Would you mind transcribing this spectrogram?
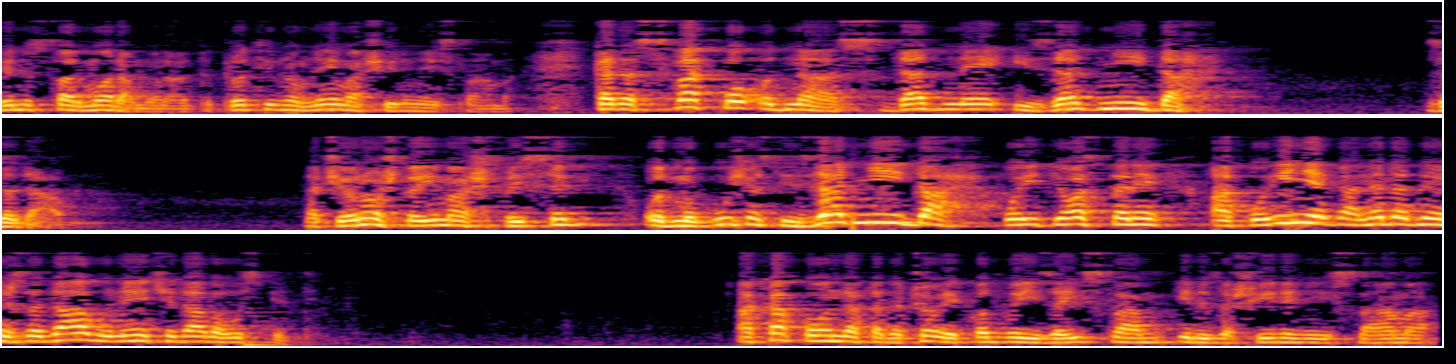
Jednu stvar moramo raditi, protivnom nema širenja Islama. Kada svako od nas dadne i zadnji dah za davu. Znači ono što imaš pri sebi, od mogućnosti zadnji dah koji ti ostane, ako i njega ne dadneš za davu, neće dava uspjeti. A kako onda kada čovjek odvoji za islam ili za širenje islama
